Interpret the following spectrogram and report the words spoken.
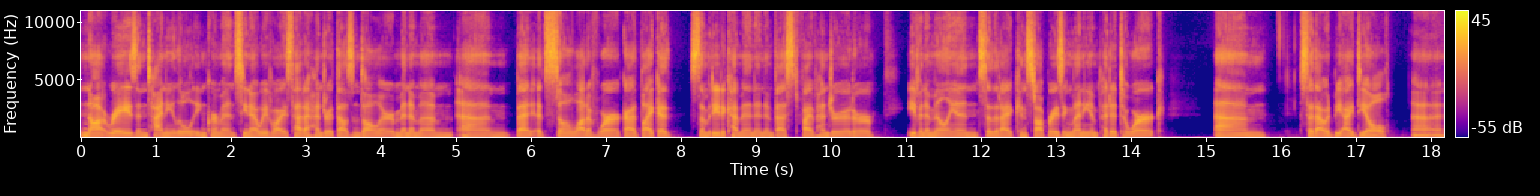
not raise in tiny little increments. You know, we've always had a hundred thousand dollar minimum, um, but it's still a lot of work. I'd like a somebody to come in and invest five hundred or even a million so that I can stop raising money and put it to work. Um, so that would be ideal. Uh,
